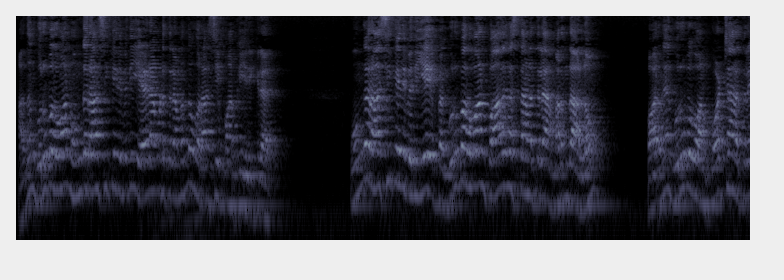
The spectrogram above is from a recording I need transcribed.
அதுவும் குரு பகவான் உங்க ராசிக்கு அதிபதி ஏழாம் இடத்துல வந்து உங்க ராசியை பார்க்க இருக்கிறார். உங்க ராசிக்கு அதிபதியே இப்ப குரு பகவான் பாதகஸ்தானத்துல அமர்ந்தாலும் பாருங்க குரு பகவான் கோச்சாரத்துல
